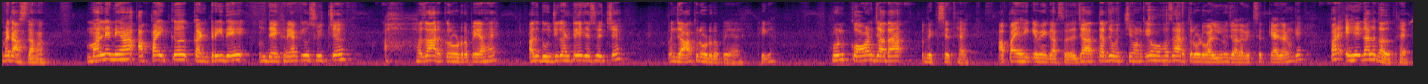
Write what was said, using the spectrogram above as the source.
ਮੈਂ ਦੱਸਦਾ ਹਾਂ। ਮੰਨ ਲੈਂਦੇ ਹਾਂ ਆਪਾਂ ਇੱਕ ਕੰਟਰੀ ਦੇ ਦੇਖ ਰਹੇ ਹਾਂ ਕਿ ਉਸ ਵਿੱਚ ਹਜ਼ਾਰ ਕਰੋੜ ਰੁਪਇਆ ਹੈ ਅਤੇ ਦੂਜੀ ਕੰਟਰੀ ਹੈ ਜਿਸ ਵਿੱਚ 50 ਕਰੋੜ ਰੁਪਇਆ ਹੈ, ਠੀਕ ਹੈ? ਹੁਣ ਕੌਣ ਜ਼ਿਆਦਾ ਵਿਕਸਿਤ ਹੈ? ਆਪਾਂ ਇਹ ਕਿਵੇਂ ਕਰ ਸਕਦੇ? ਜ਼ਿਆਦਾਤਰ ਜੋ ਬੱਚੇ ਹੋਣਗੇ ਉਹ ਹਜ਼ਾਰ ਕਰੋੜ ਵਾਲੇ ਨੂੰ ਜ਼ਿਆਦਾ ਵਿਕਸਿਤ ਕਹਿ ਜਾਣਗੇ। ਪਰ ਇਹ ਗੱਲ ਗਲਤ ਹੈ।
